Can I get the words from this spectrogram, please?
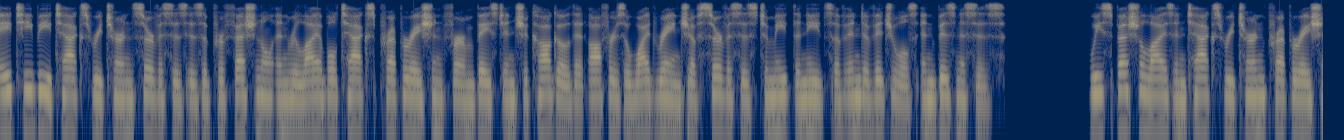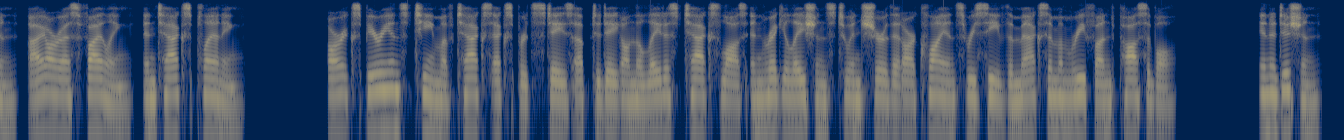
ATB Tax Return Services is a professional and reliable tax preparation firm based in Chicago that offers a wide range of services to meet the needs of individuals and businesses. We specialize in tax return preparation, IRS filing, and tax planning. Our experienced team of tax experts stays up to date on the latest tax laws and regulations to ensure that our clients receive the maximum refund possible. In addition,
